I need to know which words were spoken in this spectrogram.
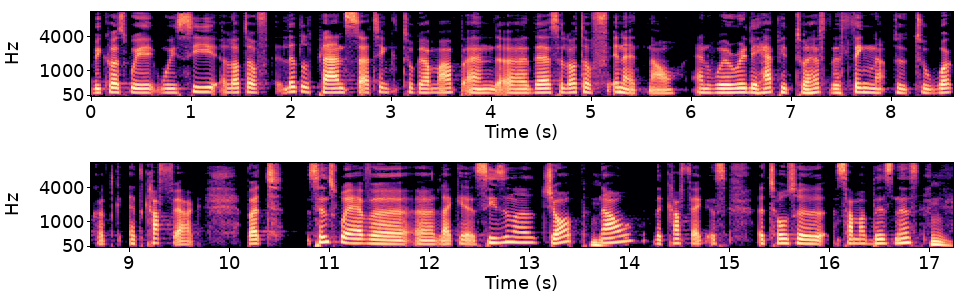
because we, we see a lot of little plans starting to come up and, uh, there's a lot of in it now. And we're really happy to have the thing to, to work at, at Craftwerk. But since we have a, like a seasonal job mm. now, the Craftwerk is a total summer business, mm.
